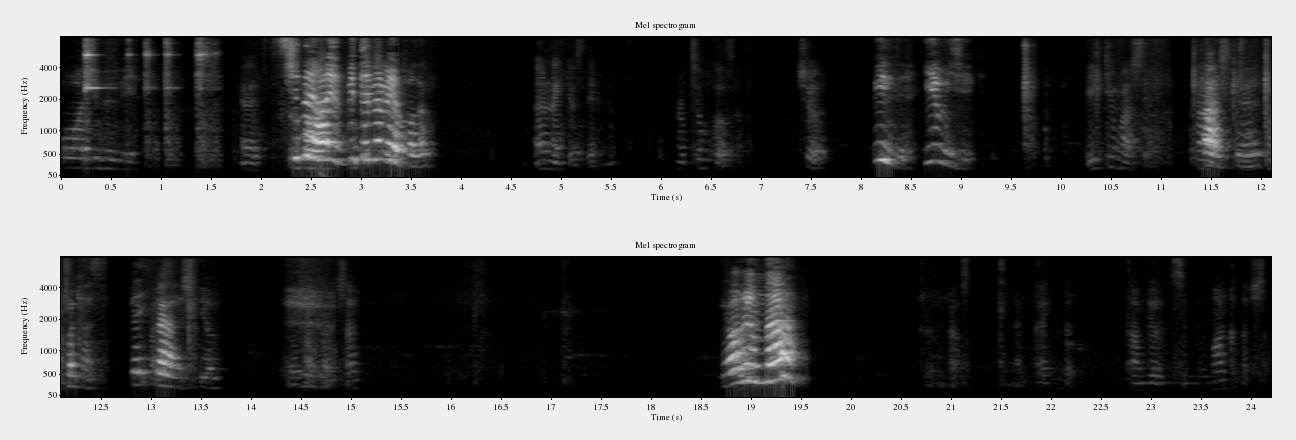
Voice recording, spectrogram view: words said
O acı biber. Şimdi hayır bir deneme yapalım. Örnek gösterelim. Ha, çabuk olsun. Şu. Bildi. Yemeyecek. İlk kim başlıyor? Taş, Tamam. kağıt, makas. Ben başlıyorum. Evet arkadaşlar. Ne yapıyorsun lan? Şöyle biraz kenara kayayım da tam görünsün diye arkadaşlar.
